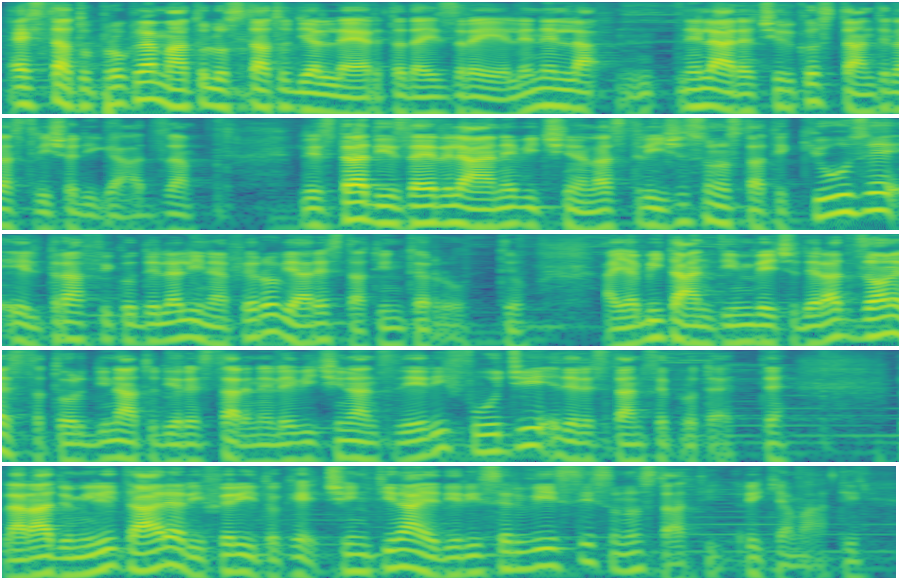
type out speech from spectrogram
è stato proclamato lo stato di allerta da Israele nella, nell'area circostante la striscia di Gaza. Le strade israeliane vicine alla striscia sono state chiuse e il traffico della linea ferroviaria è stato interrotto. Agli abitanti invece della zona è stato ordinato di restare nelle vicinanze dei rifugi e delle stanze protette. La radio militare ha riferito che centinaia di riservisti sono stati richiamati.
